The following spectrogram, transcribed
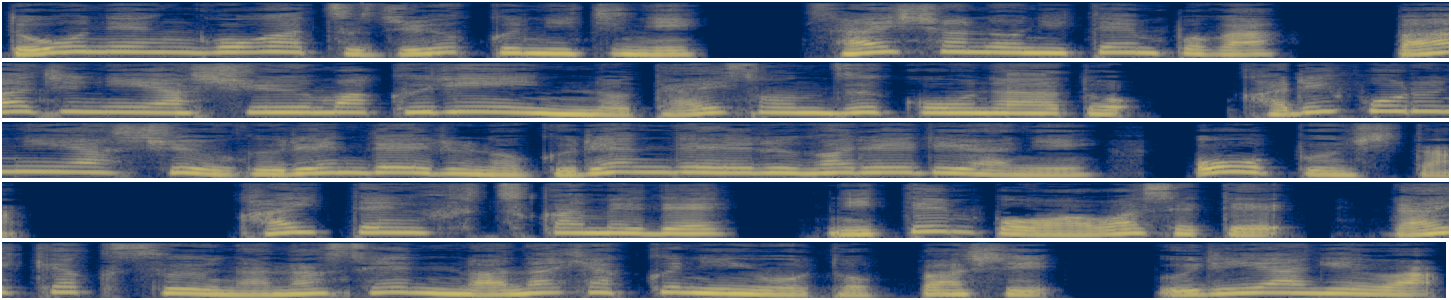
同年5月19日に最初の2店舗がバージニア州マクリーンのタイソンズコーナーとカリフォルニア州グレンデールのグレンデールガレリアにオープンした。開店2日目で2店舗を合わせて来客数7700人を突破し、売上は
